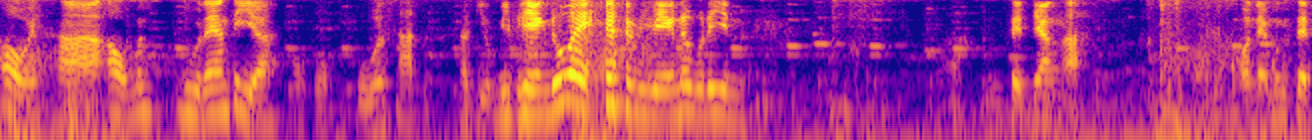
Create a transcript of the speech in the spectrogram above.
โอ้ยหา เอ้ามันอยู่ในอันติเหรอะโอ้โหกูว่าซัดตะกี้มีเพลงด้วย มีเพลงด้วยกูได้ยินมึงเสร็จยังอะวันไหนมึงเสร็จ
